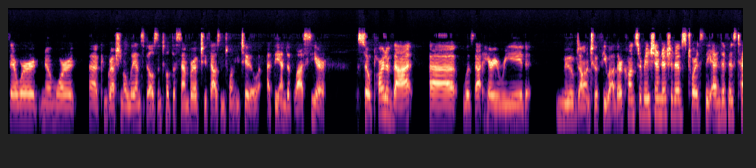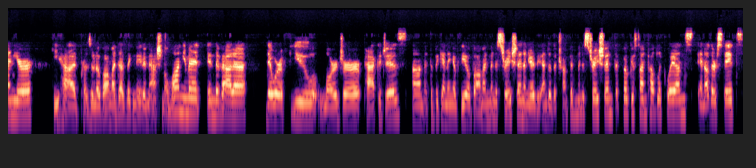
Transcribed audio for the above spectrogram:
there were no more uh, congressional lands bills until December of 2022 at the end of last year. So part of that uh, was that Harry Reid moved on to a few other conservation initiatives towards the end of his tenure. He had President Obama designate a national monument in Nevada. There were a few larger packages um, at the beginning of the Obama administration and near the end of the Trump administration that focused on public lands in other states.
